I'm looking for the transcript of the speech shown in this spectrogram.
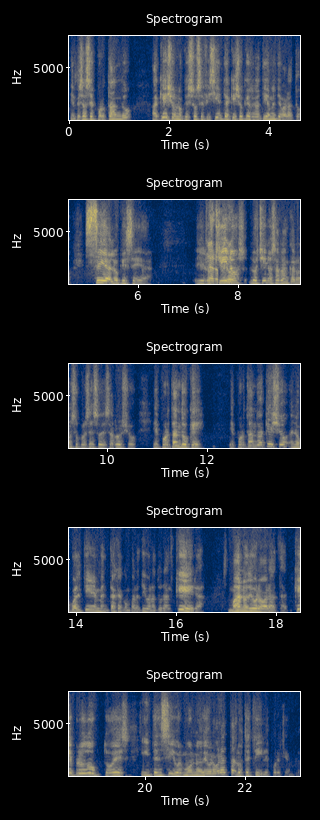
empezás exportando aquello en lo que sos eficiente, aquello que es relativamente barato, sea lo que sea. los, chinos, los chinos arrancaron su proceso de desarrollo exportando qué? Exportando aquello en lo cual tienen ventaja comparativa natural. ¿Qué era? Mano de obra barata. ¿Qué producto es intensivo en mano de obra barata? Los textiles, por ejemplo.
